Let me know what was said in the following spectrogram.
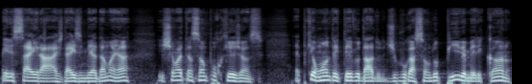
Ele sairá às 10h30 da manhã e chama atenção por quê, Jans? É porque ontem teve o dado de divulgação do PIB americano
